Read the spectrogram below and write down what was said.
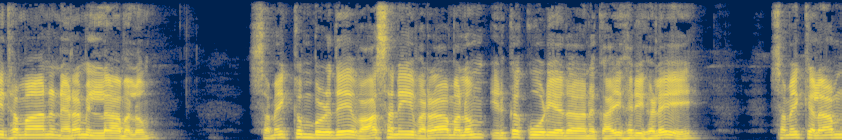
விதமான நிறம் இல்லாமலும் சமைக்கும் பொழுதே வாசனை வராமலும் இருக்கக்கூடியதான காய்கறிகளை சமைக்கலாம்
